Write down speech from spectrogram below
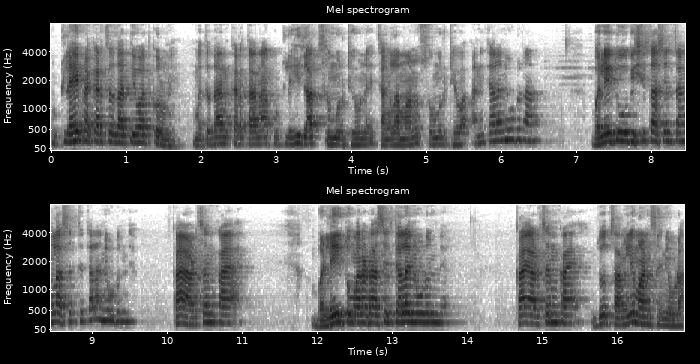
कुठल्याही प्रकारचा जातीवाद करू नये. मतदान करताना कुठलीही जात समोर ठेवू नये. चांगला माणूस समोर ठेवा आणि त्याला निवडून आणा. भलेही तो ओबीसीचा असेल चांगला असेल तर त्याला निवडून द्या. काय अडचण काय आहे? भलेही तो मराठा असेल त्याला निवडून द्या. काय अडचण काय? जो चांगले माणसं निवडा.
